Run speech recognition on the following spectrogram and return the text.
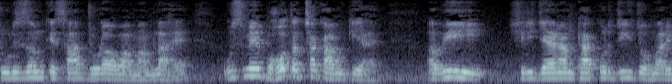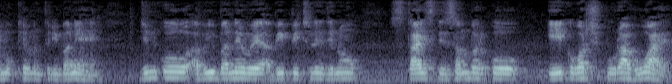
टूरिज़्म के साथ जुड़ा हुआ मामला है, उसमें बहुत अच्छा काम किया है। अभी श्री जयराम ठाकुर जी जो हमारे मुख्यमंत्री बने हैं, जिनको अभी बने हुए, अभी पिछले दिनों 27 दिसंबर को एक वर्ष पूरा हुआ है,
